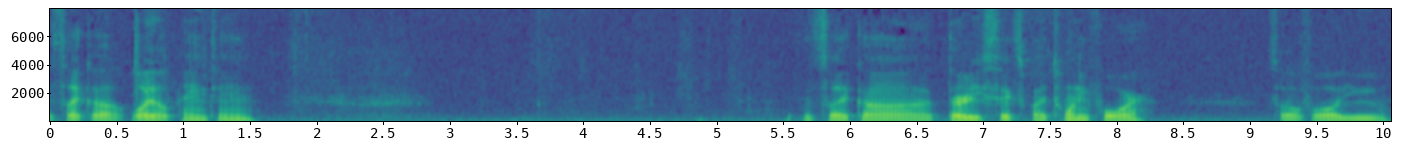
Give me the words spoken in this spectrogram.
It's like a oil painting. It's like uh, 36 by 24. So for all you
